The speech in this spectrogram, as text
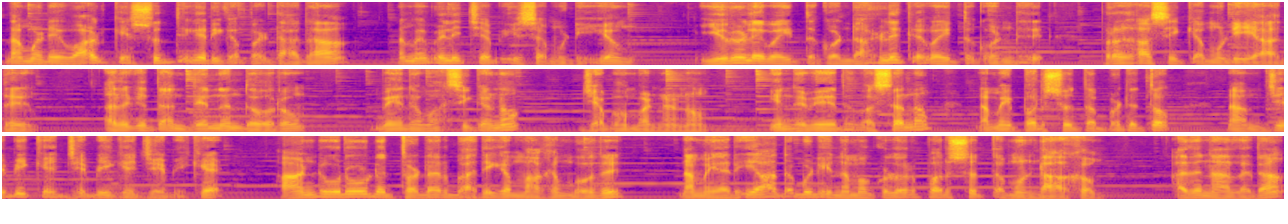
நம்முடைய வாழ்க்கை சுத்திகரிக்கப்பட்டாதான் நம்ம வெளிச்சம் வீச முடியும். இருளை வைத்துக்கொண்டு அழுக்கை வைத்துக்கொண்டு பிரகாசிக்க முடியாது. அதுக்கு தான் தினந்தோறும் வேதம் வாசிக்கணும் ஜபம் பண்ணணும். இந்த வேத வசனம் நம்மை பரிசுத்தப்படுத்தும். நாம் ஜெபிக்க ஜெபிக்க ஜெபிக்க ஆண்டவரோடு தொடர்பு அதிகமாகும் போது நம்மை அறியாதபடி நமக்குள்ள ஒரு பரிசுத்தம் உண்டாகும். அதனால தான்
